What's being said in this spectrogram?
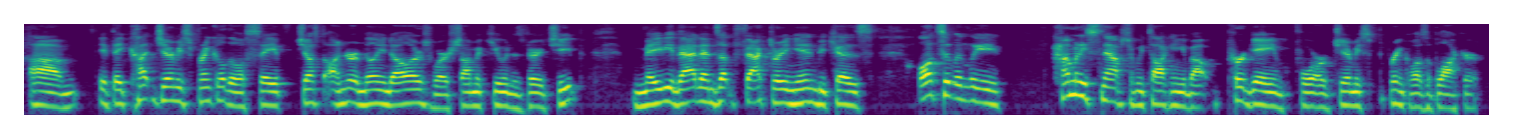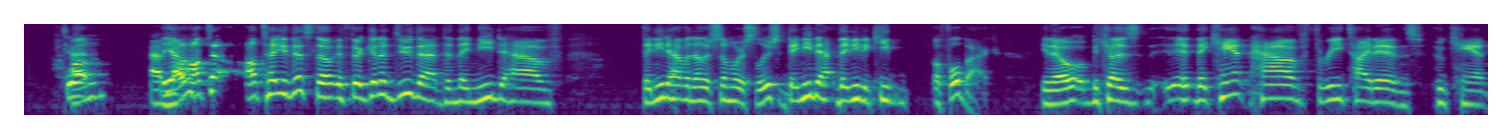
Um, if they cut Jeremy Sprinkle, they'll save just under a million dollars, where Sean McKeon is very cheap. Maybe that ends up factoring in because ultimately, how many snaps are we talking about per game for Jeremy Sprinkle as a blocker? Ten. Well, yeah, I'll tell I'll tell you this though, if they're going to do that, then they need to have they need to have another similar solution. They need to ha- they need to keep a fullback, you know, because it, they can't have three tight ends who can't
